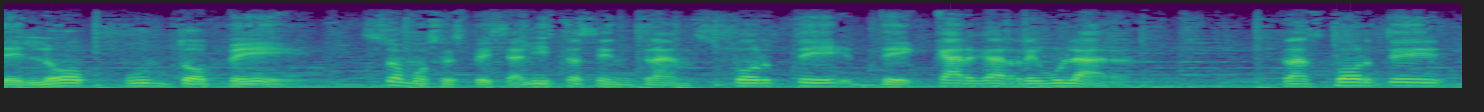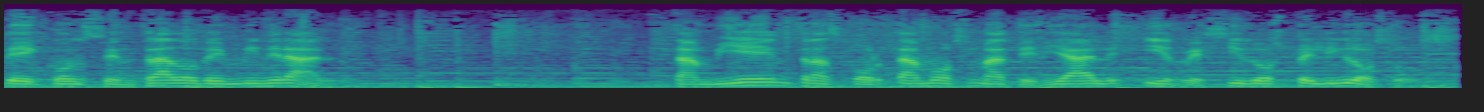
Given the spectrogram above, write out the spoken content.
Delo.pe. Somos especialistas en transporte de carga regular transporte de concentrado de mineral. También transportamos material y residuos peligrosos.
